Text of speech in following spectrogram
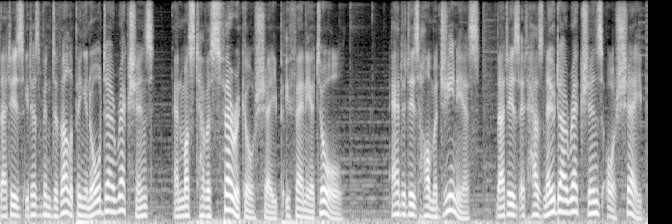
that is, it has been developing in all directions and must have a spherical shape, if any at all. And it is homogeneous, that is, it has no directions or shape.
